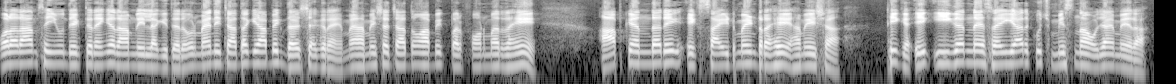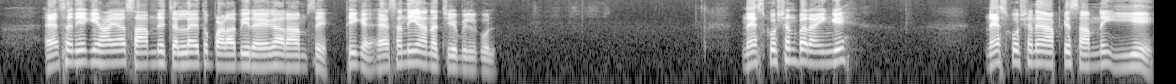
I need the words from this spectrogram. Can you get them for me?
और आराम से यूँ देखते रहेंगे, रामलीला की तरह। और मैं नहीं चाहता कि आप एक दर्शक रहें। मैं हमेशा चाहता हूँ आप एक परफॉर्मर रहें। आपके अंदर एक एक्साइटमेंट रहे हमेशा। ठीक है? एक ईगरनेस रहे, यार, कुछ मिस ना हो जाए मेरा। ऐसा नहीं है कि हाँ यार, सामने चल रहा है तो पढ़ा भी रहेगा आराम से। ठीक है? ऐसा नहीं आना चाहिए बिल्कुल। नेक्स्ट क्वेश्चन पर आएँगे। नेक्स्ट क्वेश्चन है आपके सामने ये।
